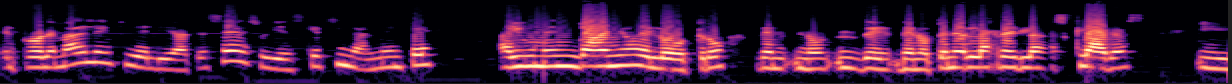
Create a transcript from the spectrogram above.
El problema de la infidelidad es eso y es que finalmente hay un engaño del otro de no, de, de no tener las reglas claras y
